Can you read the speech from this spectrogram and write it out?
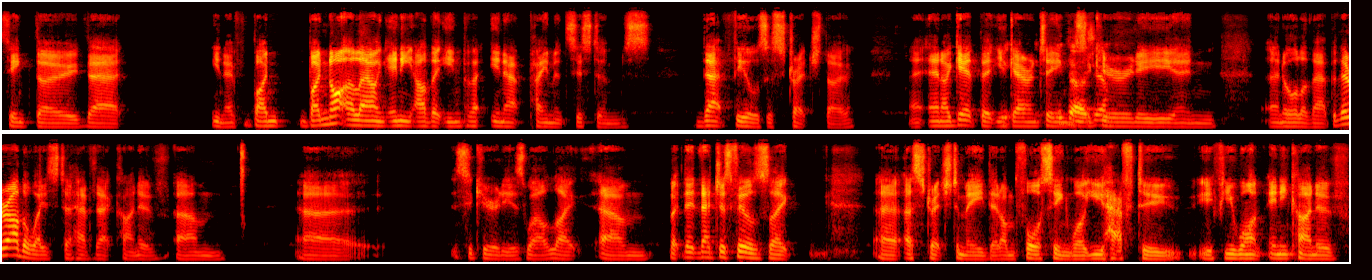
think though that you know by by not allowing any other in in-app payment systems, that feels a stretch though. And I get that you're guaranteeing it the does, yeah. security and and all of that, but there are other ways to have that kind of um, uh, security as well. Like, um, but that that just feels like a, a stretch to me that I'm forcing. Well, you have to if you want any kind of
